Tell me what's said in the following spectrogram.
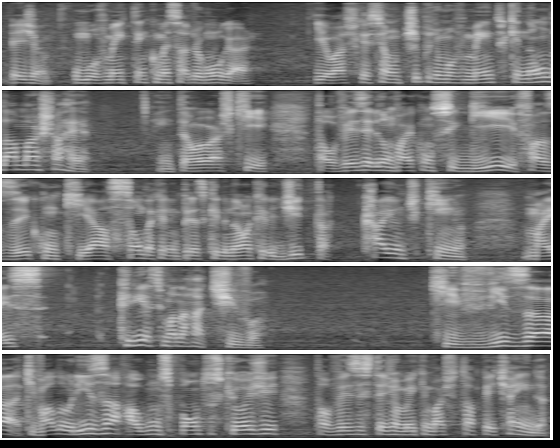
Veja, o movimento tem que começar de algum lugar. E eu acho que esse é um tipo de movimento que não dá marcha ré. Então eu acho que talvez ele não vai conseguir fazer com que a ação daquela empresa que ele não acredita caia um tiquinho, mas cria-se uma narrativa que visa, que valoriza alguns pontos que hoje talvez estejam meio que embaixo do tapete ainda.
